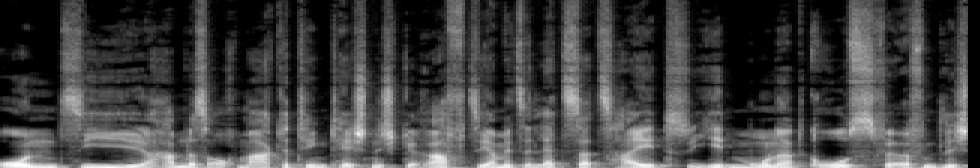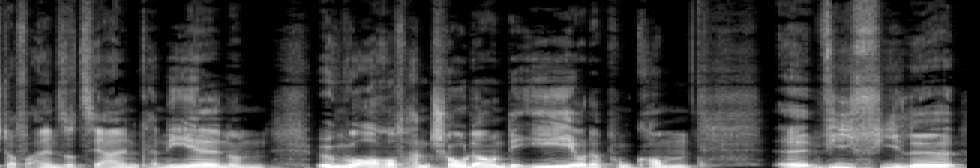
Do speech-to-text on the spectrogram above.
und sie haben das auch marketingtechnisch gerafft. Sie haben jetzt in letzter Zeit jeden Monat groß veröffentlicht auf allen sozialen Kanälen und irgendwo auch auf handshowdown.de oder .com, äh, wie viele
